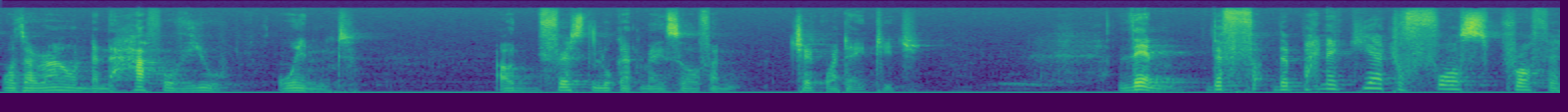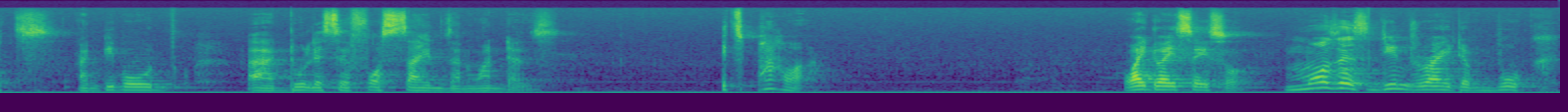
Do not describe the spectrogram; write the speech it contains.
was around and half of you went, I would first look at myself and check what I teach. Then, the, the panacea to false prophets and people would uh, do, let's say, false signs and wonders, it's power. Why do I say so? Moses didn't write a book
